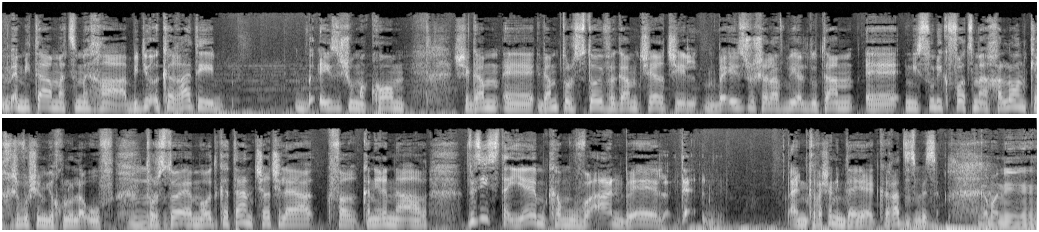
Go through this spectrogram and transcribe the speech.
מטעם עצמך. בדיוק קראתי באיזשהו מקום שגם אה, גם טולסטוי וגם צ'רצ'יל באיזשהו שלב בילדותם אה, ניסו לקפוץ מהחלון כי חשבו שהם יוכלו לעוף. Mm. טולסטוי היה מאוד קטן, צ'רצ'יל היה כבר כנראה נער, וזה הסתיים כמובן ב... אני מקווה שאני מדייק, קראתי את זה בזה. גם אני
